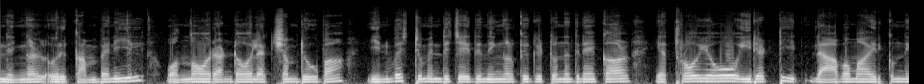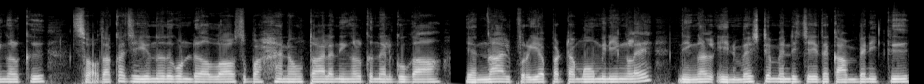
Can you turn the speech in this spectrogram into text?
നിങ്ങൾ ഒരു കമ്പനിയിൽ ഒന്നോ രണ്ടോ ലക്ഷം രൂപ ഇൻവെസ്റ്റ്മെന്റ് ചെയ്ത് നിങ്ങൾക്ക് കിട്ടുന്നതിനേക്കാൾ എത്രയോ ഇരട്ടി ലാഭമായിരിക്കും നിങ്ങൾക്ക് സ്വതക്ക ചെയ്യുന്നത് കൊണ്ട് അള്ളാഹു സുബാനോത്താല നിങ്ങൾക്ക് നൽകുക. എന്നാൽ പ്രിയപ്പെട്ട മോമിനിയങ്ങളെ നിങ്ങൾ ഇൻവെസ്റ്റ്മെന്റ് ചെയ്ത കമ്പനിക്ക്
